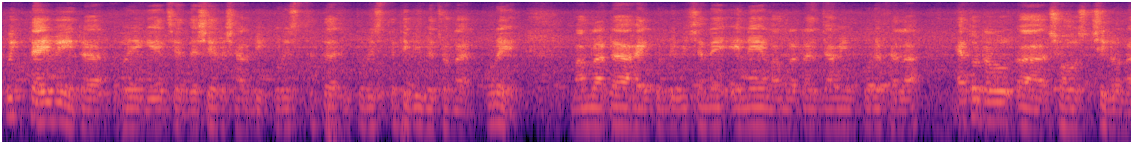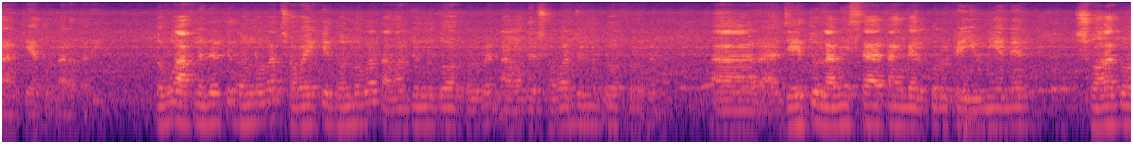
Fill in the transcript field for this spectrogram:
কুইক টাইমে এটা হয়ে গিয়েছে। দেশের সার্বিক পরিস্থিতি পরিস্থিতি বিবেচনা করে মামলাটা হাইকোর্ট ডিভিশনে এনে মামলাটা জামিন করে ফেলা এতটাও সহজ ছিল না আর কি, এত তাড়াতাড়ি। তবু আপনাদেরকে ধন্যবাদ, সবাইকে ধন্যবাদ, আমার জন্য দোয়া করবেন, আমাদের সবার জন্য দোয়া করবেন। আর যেহেতু লামিসা টাঙ্গাইল কোরটে ইউনিয়নের সোহাগও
